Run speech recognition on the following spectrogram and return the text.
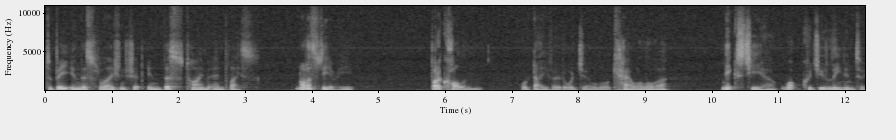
to be in this relationship in this time and place. Not a theory, but a Colin or David or Jill or Carol or next year, what could you lean into?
